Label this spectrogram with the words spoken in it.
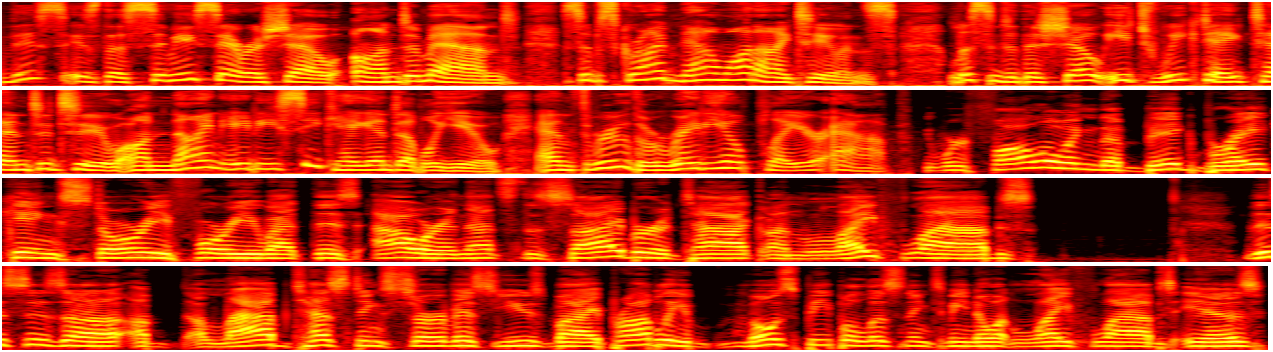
This is the Simi Sara Show on demand. Subscribe now on iTunes. Listen to the show each weekday 10 to 2 on 980 CKNW and through the Radio Player app. We're following the big breaking story for you at this hour, and that's the cyber attack on Life Labs. This is a, a, a, lab testing service used by probably most people listening to me know what Life Labs is.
